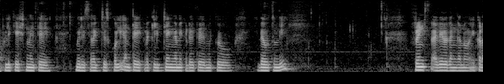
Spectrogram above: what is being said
application అయితే మీరు సెలెక్ట్ చేసుకోవాలి. అంటే ఇక్కడ క్లిక్ చేయగానే ఇక్కడైతే మీకు ఇది అవుతుంది. ఫ్రెండ్స్ అదేవిధంగాను ఇక్కడ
